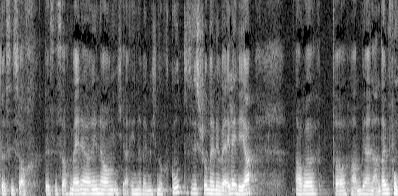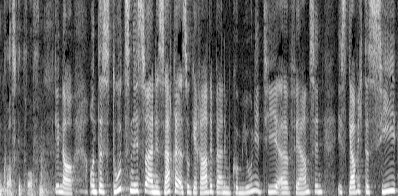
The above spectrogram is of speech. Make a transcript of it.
Das ist auch das ist auch meine Erinnerung. Ich erinnere mich noch gut. Das ist schon eine Weile her, aber da haben wir einander im Funkhaus getroffen. Genau. Und das Duzen ist so eine Sache, also gerade bei einem Community-Fernsehen ist, glaube ich, das Sie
